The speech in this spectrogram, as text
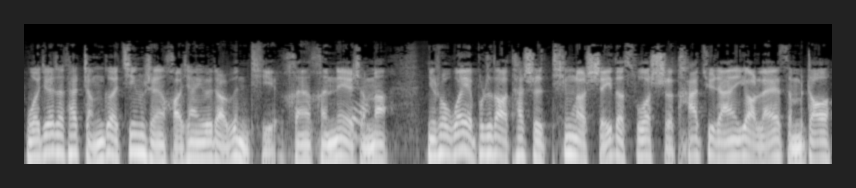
我觉得他整个精神好像有点问题，很很那什么。你说我也不知道他是听了谁的唆使，他居然要来怎么着，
